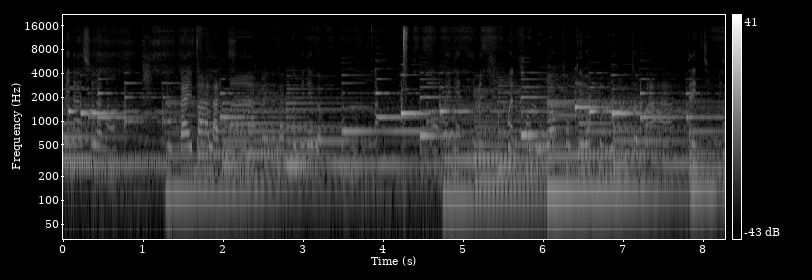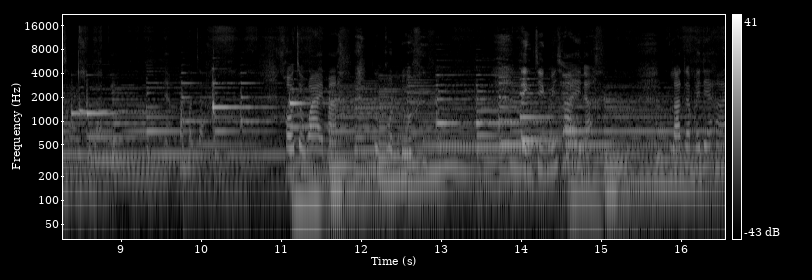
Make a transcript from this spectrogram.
ไม่น่าเชื่อเนาะอยู่ใกล้บ้านรัดมากเลยแล้วรัดก็ไม่ได้แบบอื้อกไหมเนี่ยเห็นไหมเหมือนเขารู้ว่าเขาคิดว่าคุณลุง เขาจะว่ายมา ทุกคนดูแต่จริงๆไม่ใช่นะ รัดจะไม่ได้ให้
